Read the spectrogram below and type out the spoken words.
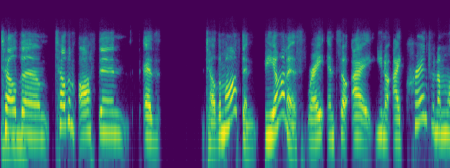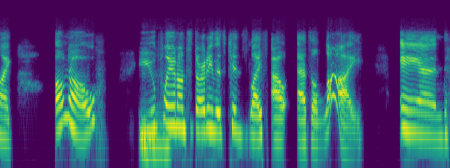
tell mm-hmm. them tell them often as tell them often be honest right and so i you know i cringe when i'm like oh no mm-hmm. you plan on starting this kid's life out as a lie and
